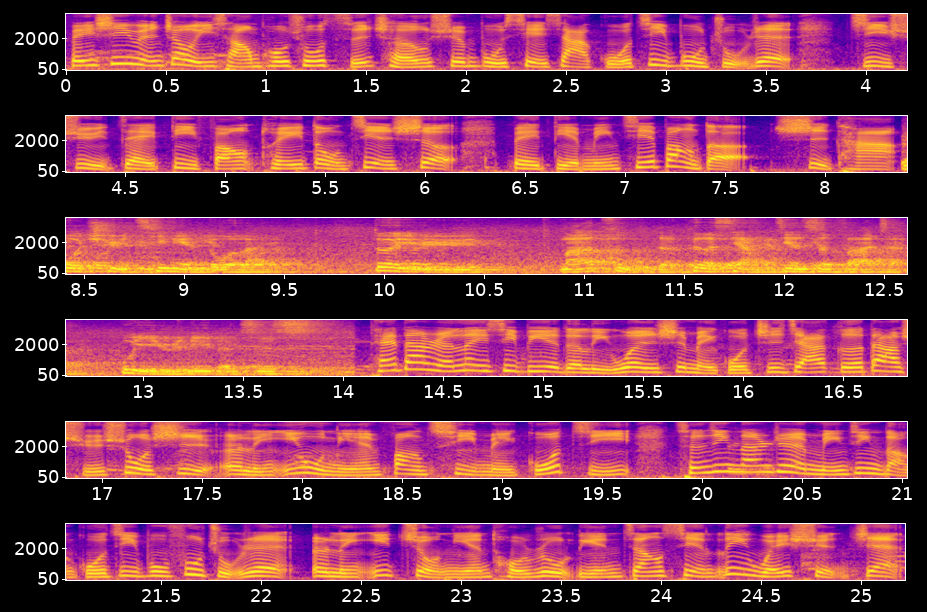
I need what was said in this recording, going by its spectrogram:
北市议员赵怡翔抛出辞呈，宣布卸下国际部主任，继续在地方推动建设。被点名接棒的是他。过去七年多来。对于马祖的各项建设发展，不遗余力的支持。台大人类系毕业的李问是美国芝加哥大学硕士，二零一五年放弃美国籍，曾经担任民进党国际部副主任，二零一九年投入连江县立委选战，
